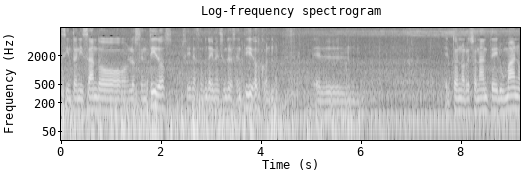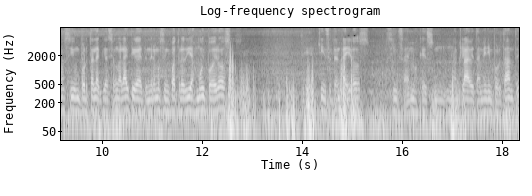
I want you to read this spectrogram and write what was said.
sintonizando los sentidos, ¿sí? la segunda dimensión de los sentidos con el, tono resonante del humano, ¿sí? un portal de activación galáctica que tendremos en cuatro días muy poderosos, el 1572, ¿sí? sabemos que es una clave también importante.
